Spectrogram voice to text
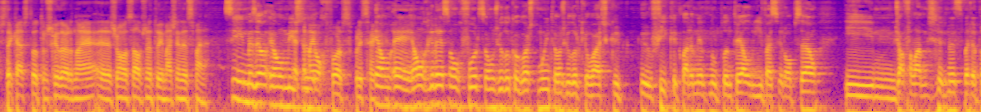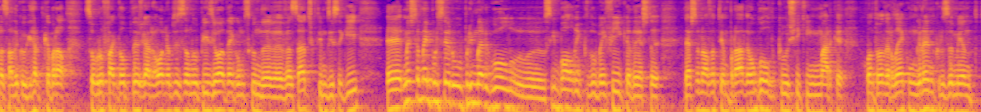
Destacaste outro jogador, não é, eh, João Gonçalves, na tua imagem da semana? Sim, mas é, é um É misto. também um reforço, por isso é que. É um, é, é um regresso, é um reforço, é um jogador que eu gosto muito, é um jogador que eu acho que, que fica claramente no plantel e vai ser a opção. E hum, já falámos na semana passada com o Guilherme Cabral sobre o facto de ele poder jogar ou na posição do Pizzi ou até como segundo avançado, discutimos isso aqui. Eh, Mas também por ser o primeiro golo eh, simbólico do Benfica desta, desta nova temporada, é o golo que o Chiquinho marca contra o Anderlecht, um grande cruzamento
